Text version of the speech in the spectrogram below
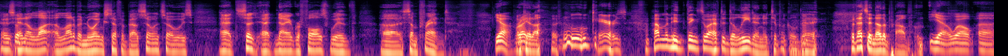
And, So and a lot, a lot of annoying stuff about so and so was at such, at Niagara Falls with uh, some friend. yeah, right. a- who who cares? How many things do I have to delete in a typical day? But that's another problem. Yeah, well, uh,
